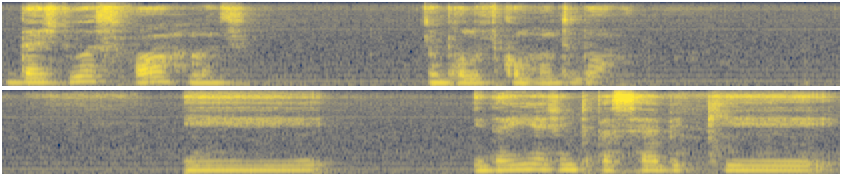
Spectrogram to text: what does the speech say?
das duas formas, o bolo ficou muito bom. E, e daí a gente percebe que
